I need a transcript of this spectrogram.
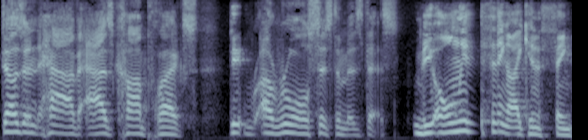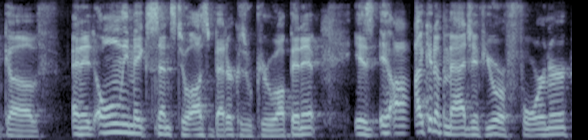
doesn't have as complex a rule system as this. The only thing I can think of, and it only makes sense to us better because we grew up in it, is I I can imagine if you were a foreigner,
